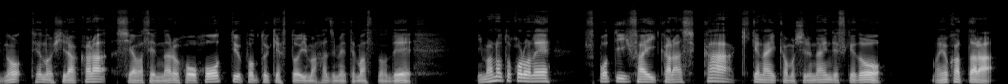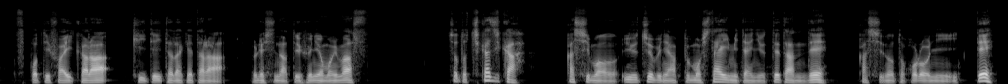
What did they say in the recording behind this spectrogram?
ーの手のひらから幸せになる方法っていうポッドキャストを今始めてますので、今のところね、Spotify からしか聞けないかもしれないんですけど、まあよかったら Spotify から聞いていただけたら嬉しいなというふうに思います。ちょっと近々、カッシーも YouTube にアップもしたいみたいに言ってたんで、カッシーのところに行って、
